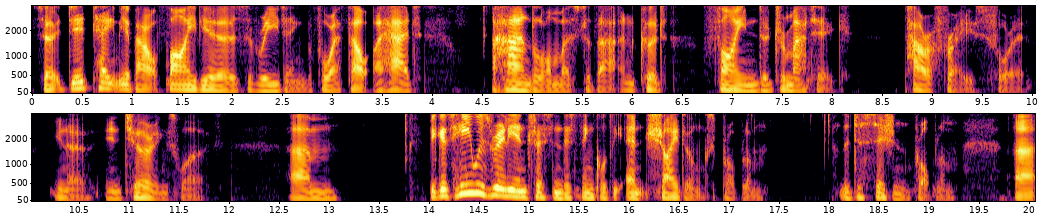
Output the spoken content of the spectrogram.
So it did take me about five years of reading before I felt I had a handle on most of that and could find a dramatic paraphrase for it, you know, in Turing's work. Um, because he was really interested in this thing called the Entscheidungsproblem, the decision problem. Uh,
